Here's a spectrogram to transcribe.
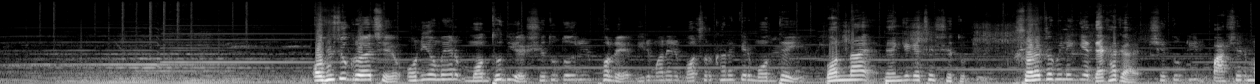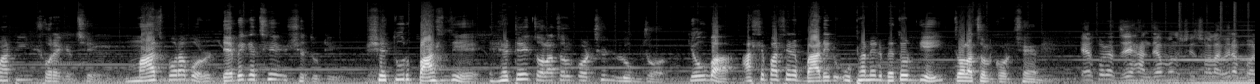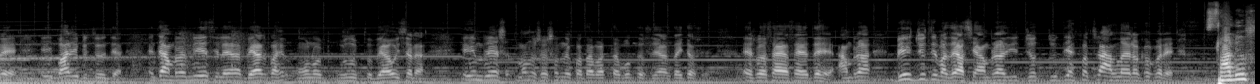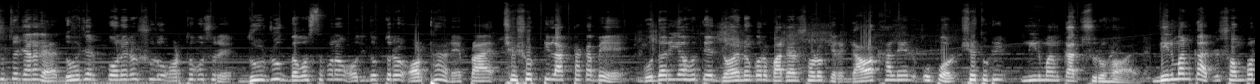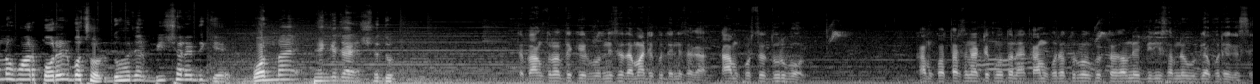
অভিযোগ রয়েছে, অনিয়মের মধ্য দিয়ে সেতু তৈরির ফলে নির্মাণের বছরখানেকের মধ্যেই বন্যায় ভেঙে গেছে সেতুটি। সরেজমিনে গিয়ে দেখা যায়, সেতুটির পাশের মাটি সরে গেছে। মাঝ বরাবর ডেবে গেছে সেতুটি। সেতুর পাশ দিয়ে হেঁটে চলাচল করছেন লোকজন। কেউ বা আশেপাশের বাড়ির উঠানের ভেতর দিয়েই চলাচল করছেন। এরপরে যে হান্দিয়া মানুষটি চলাফেরা করে, এই বাড়ির ভিতরে দেয়। যে আমরা মেয়ে ছিল এরা বিয়ার বাহি উপযুক্ত বিয়া হয়েছে না। এই মেয়ে মানুষের সামনে কথাবার্তা বলতেছে আর যাইতেছে। এরপরে ছায়া ছায়া দেহে। আমরা বেজ্জুতির মাঝে আছি, আমরা ইজ্জত যদি একমাত্র আল্লাহ রক্ষা করে। স্থানীয় সূত্রে জানা যায় দু হাজার পনেরো ষোলো অর্থ বছরে দুর্যোগ ব্যবস্থাপনা অধিদপ্তরের অর্থায়নে প্রায় ছেষট্টি লাখ টাকা ব্যয়ে গোদারিয়া হতে জয়নগর বাজার সড়কের গাওয়াখালের উপর সেতুটির নির্মাণ কাজ শুরু হয়। নির্মাণ কাজ সম্পন্ন হওয়ার পরের বছর দু হাজার বিশ সালের দিকে বন্যায় ভেঙে যায় সেতুটি বাংতনা থেকে নিচে দা মাটি খুঁজে গা কাম করছে দুর্বল। কাম করতেছে না, ঠিক মতো না, কাম করে দুর্বল করতে সামনে বিড়ি সামনে উর্গা ফুটে গেছে।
